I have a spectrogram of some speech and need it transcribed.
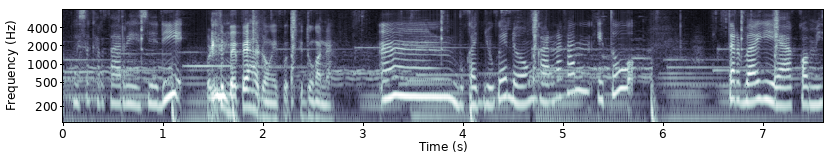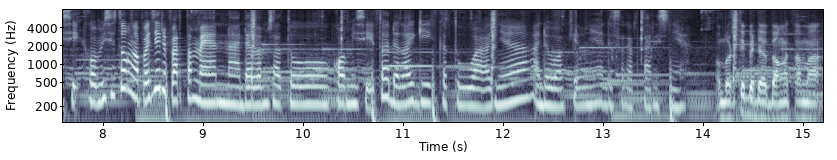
gue sekretaris. Jadi Berarti BPH dong ikut hitungannya. Bukan juga dong karena kan itu terbagi ya komisi. Komisi tuh anggap aja departemen. Nah dalam satu komisi itu ada lagi ketuanya, ada wakilnya, ada sekretarisnya. Oh, berarti beda banget sama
